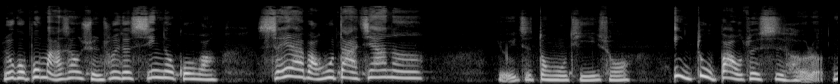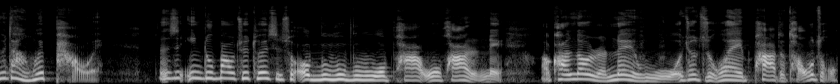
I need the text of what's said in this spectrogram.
如果不马上选出一个新的国王，谁来保护大家呢？有一只动物提议说：“印度豹最适合了，因为它很会跑。”诶，但是印度豹却推辞说：“哦，不不不，我怕，我怕人类啊！看到人类，我就只会怕的逃走。”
